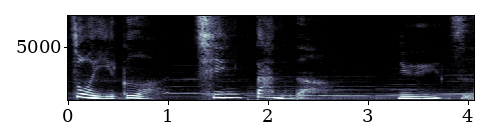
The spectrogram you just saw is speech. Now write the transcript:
做一个清淡的女子。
